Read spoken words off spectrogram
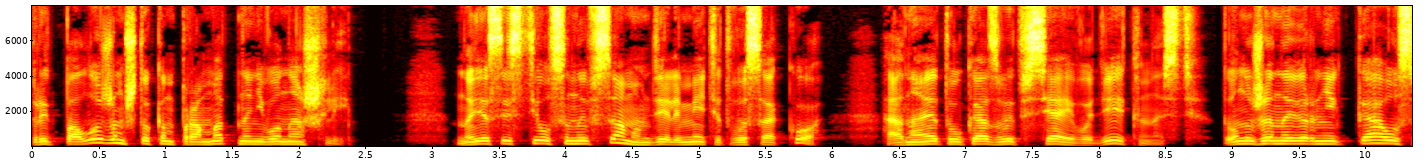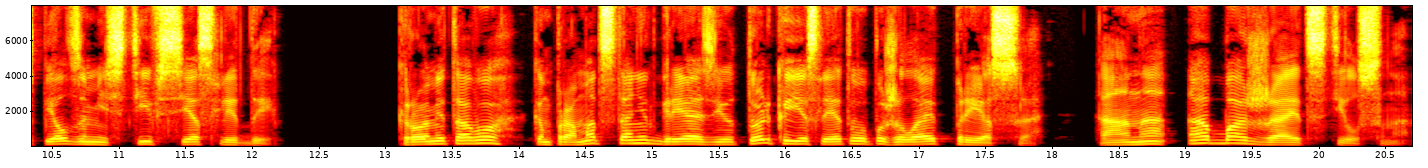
Предположим, что компромат на него нашли. Но если Стилсон и в самом деле метит высоко, а на это указывает вся его деятельность, то он уже наверняка успел замести все следы. Кроме того, компромат станет грязью, только если этого пожелает пресса, а она обожает Стилсона.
